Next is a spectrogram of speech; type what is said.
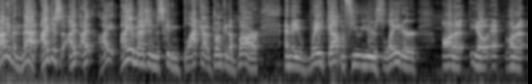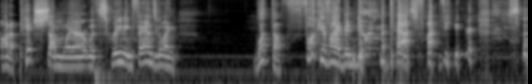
Not even that. I just I, I, I, I imagine this getting blackout drunk at a bar, and they wake up a few years later on a you know eh, on a on a pitch somewhere with screaming fans going, "What the fuck have I been doing the past five years?"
